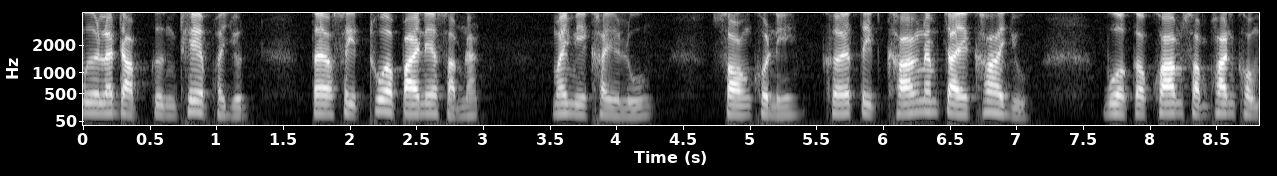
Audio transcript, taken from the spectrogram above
มือระดับกึ่งเทพพยุทธ์แต่สิทธิ์ทั่วไปในสำนัก ไม่มีใครรู้สองคนนี้เคยติดค้างน้ำใจข้าอยู่ บวกกับความสัมพันธ์ของ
